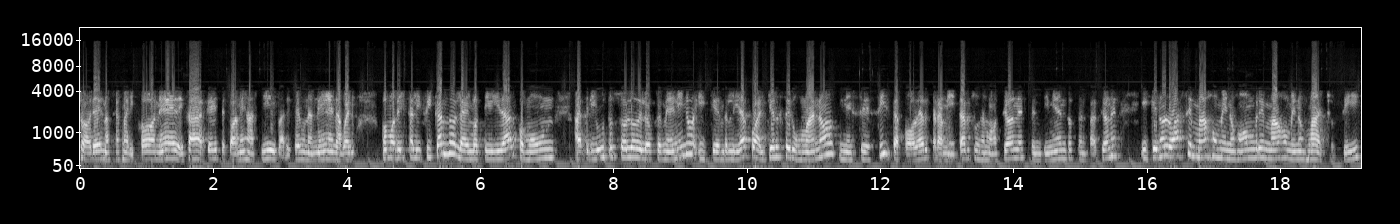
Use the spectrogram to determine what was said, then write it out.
llores, no seas maricón, eh, deja que te pones así, pareces una nena, bueno, como descalificando la emotividad como un atributo solo de lo femenino y que en realidad cualquier ser humano necesita poder tramitar sus emociones, sentimientos, sensaciones y que no lo hace más o menos hombre, más o menos macho, ¿sí?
